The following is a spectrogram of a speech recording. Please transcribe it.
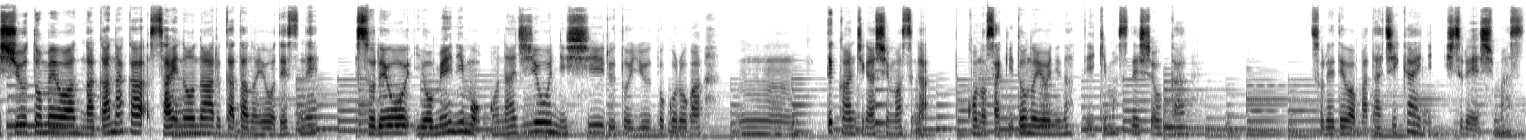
姑はなかなか才能のある方のようですね。それを嫁にも同じように強いるというところがうーんって感じがしますがこの先どのようになっていきますでしょうかそれではまた次回に失礼します。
